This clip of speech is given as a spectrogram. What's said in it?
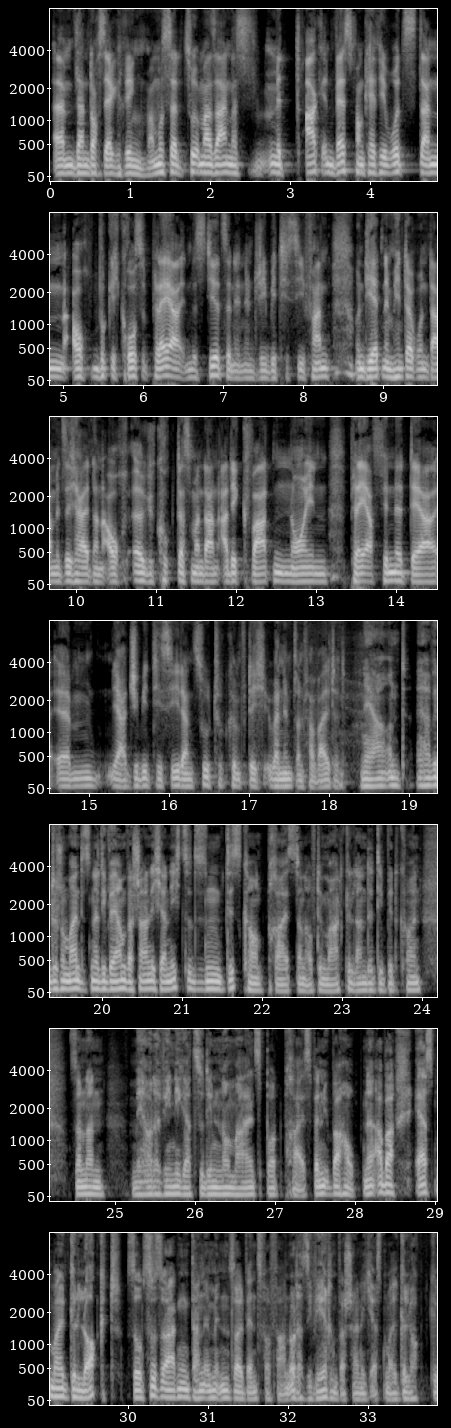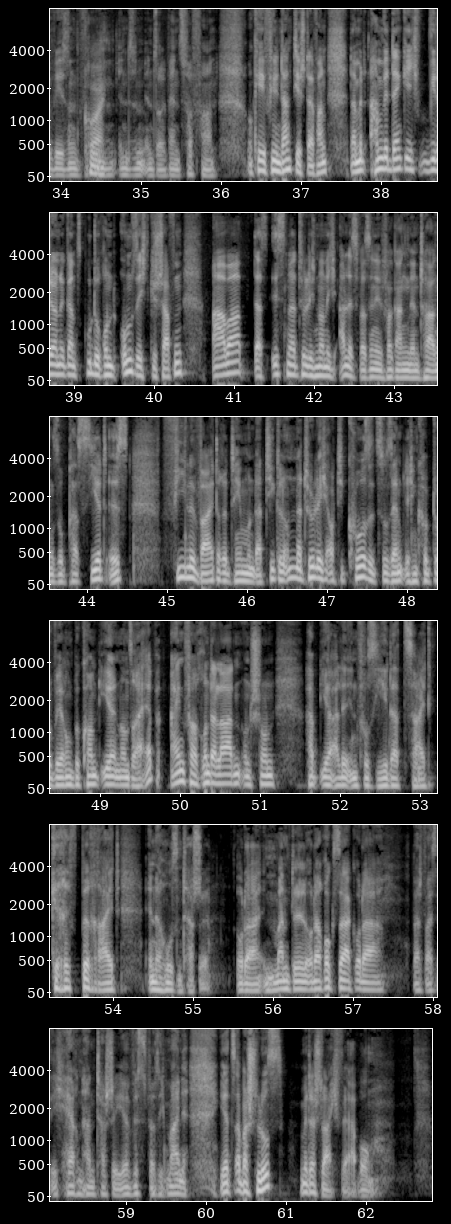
ähm, dann doch sehr gering. Man muss dazu immer sagen, dass mit ARK Invest von Cathy Woods dann auch wirklich große Player investiert sind in den GBTC Fund und die hätten im Hintergrund da mit Sicherheit dann auch äh, geguckt, dass man da einen adäquaten neuen Player findet, der ähm, ja GBTC dann zukünftig übernimmt und verwaltet. Ja, und ja, wie du schon meintest, ne, die wären wahrscheinlich ja nicht zu diesem Discount-Preis dann auf dem Markt gelandet, die Bitcoin, sondern mehr oder weniger zu dem normalen Spotpreis, wenn überhaupt. Ne? Aber erstmal gelockt sozusagen dann im Insolvenzverfahren. Oder sie wären wahrscheinlich erstmal gelockt gewesen Korrekt. in diesem Insolvenzverfahren. Okay, vielen Dank dir, Stefan. Damit haben wir, denke ich, wieder eine ganz gute Rundumsicht geschaffen. Aber das ist natürlich noch nicht alles, was in den vergangenen Tagen so passiert ist. Viele weitere Themen und Artikel und natürlich auch die Kurse zu sämtlichen Kryptowährungen bekommt ihr in unserer App. Einfach runterladen und schon habt ihr alle Infos jederzeit griffbereit in der Hosentasche oder im Mantel oder Rucksack oder was weiß ich, Herrenhandtasche. Ihr wisst, was ich meine. Jetzt aber Schluss mit der Schleichwerbung.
